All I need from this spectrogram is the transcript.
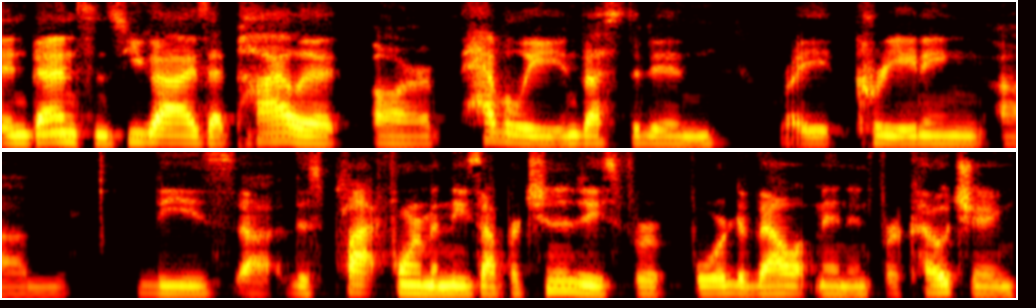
and Ben, since you guys at Pilot are heavily invested in right creating um, these uh, this platform and these opportunities for for development and for coaching,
